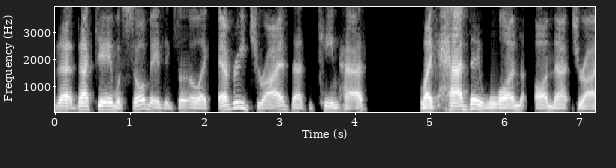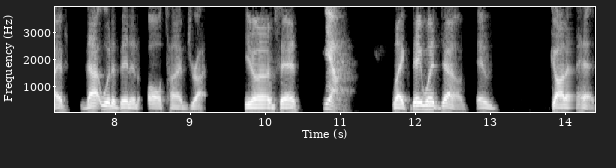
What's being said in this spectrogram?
that that game was so amazing. So like every drive that the team had, like had they won on that drive, that would have been an all-time drive. You know what I'm saying? yeah. Like they went down and got ahead.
